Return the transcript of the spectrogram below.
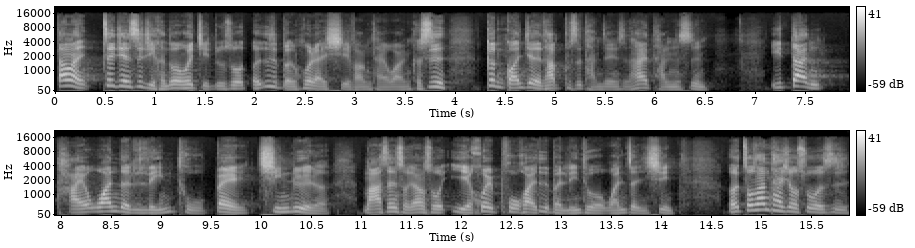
当然，这件事情很多人会解读说，呃，日本会来协防台湾。可是更关键的，他不是谈这件事，他在谈的是，一旦台湾的领土被侵略了，麻生首相说也会破坏日本领土的完整性。而中山泰秀说的是，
